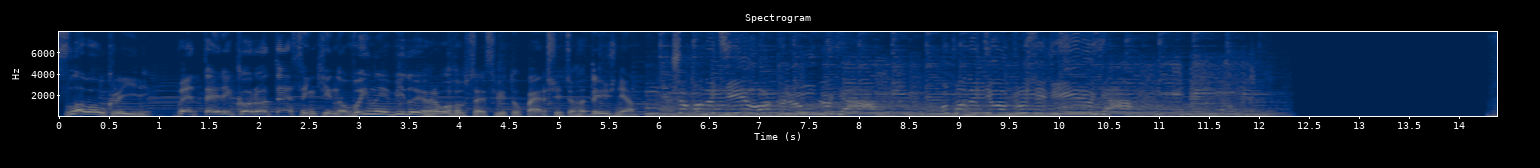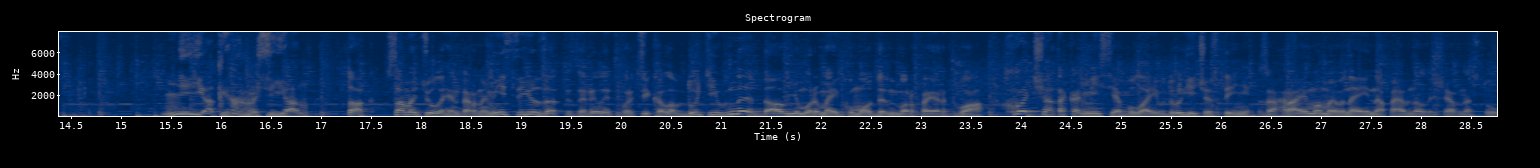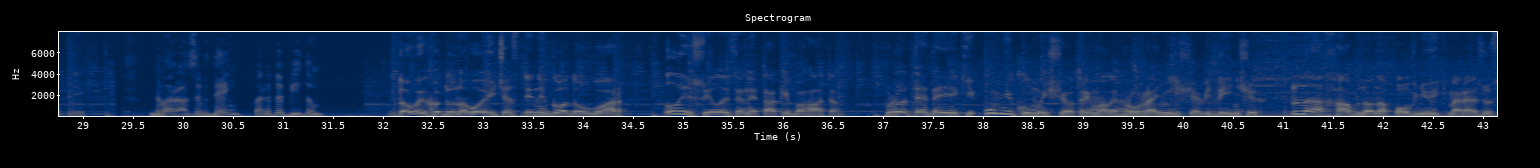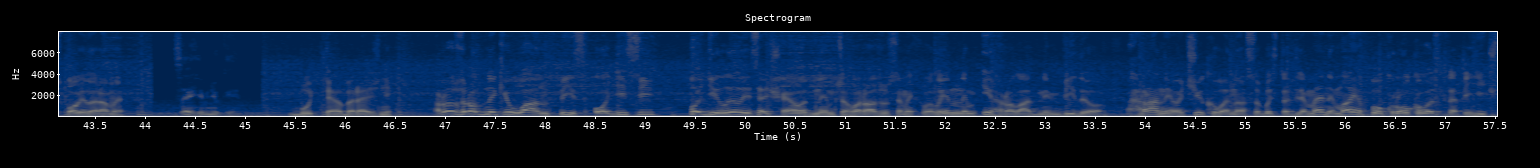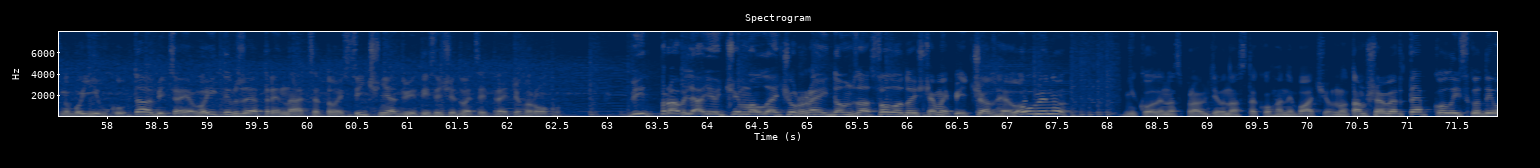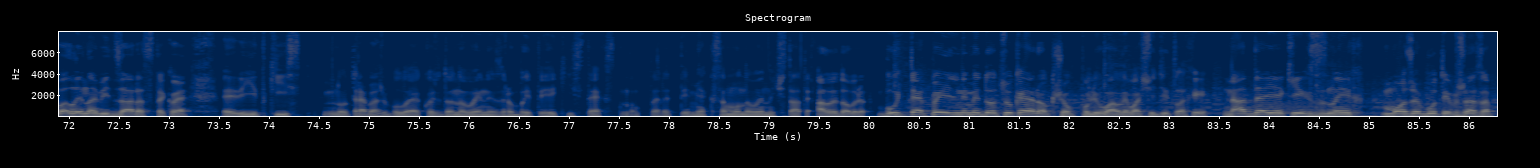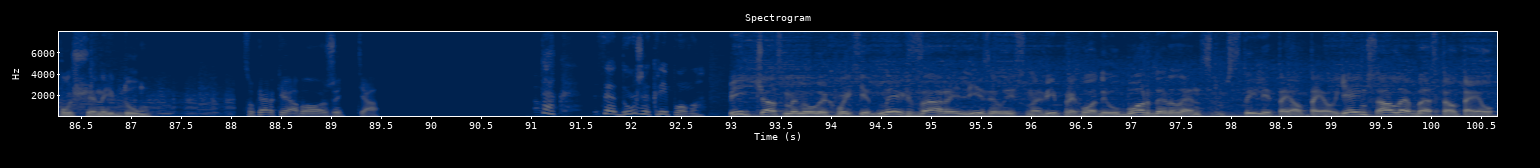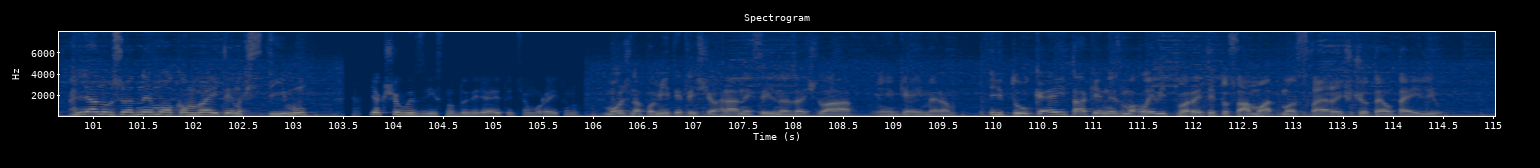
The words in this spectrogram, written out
Слава Україні! В етері коротесенькі новини відеоігрового всесвіту. Перші цього тижня. Що понеділок люблю я, у понеділок, друзі, вірю я. Ніяких росіян. Так, саме цю легендарну місію затизерили творці Call of Duty в недавньому ремейку Modern Warfare 2. Хоча така місія була і в другій частині, заграємо ми в неї, напевно, лише в наступній. Два рази в день перед обідом. До виходу нової частини God of War лишилося не так і багато. Проте деякі унікуми, що отримали гру раніше від інших, нахабно наповнюють мережу спойлерами. Це гівнюки. Будьте обережні. Розробники One Piece Odyssey поділилися ще одним цього разу семихвилинним ігроладним відео. Гра неочікувано особисто для мене має покрокову стратегічну боївку та обіцяє вийти вже 13 січня 2023 року. Відправляючи малечу рейдом за солодощами під час Геловіну. Ніколи насправді в нас такого не бачив. Ну там ще вертеп колись ходив, але навіть зараз таке рідкість. Ну, треба ж було якось до новини зробити якийсь текст, ну, перед тим, як саму новину читати. Але добре. Будьте пильними до цукерок, що вполювали ваші дітлахи. На деяких з них може бути вже запущений дум. цукерки або життя. Так, це дуже кріпово. Під час минулих вихідних зарелізились нові пригоди у Borderlands в стилі Telltale Games, але без Telltale. Глянувши одним оком в рейтинг Steam, Якщо ви, звісно, довіряєте цьому рейтингу. можна помітити, що гра не сильно зайшла е, геймерам. І 2K так і не змогли відтворити ту саму атмосферу, що Telltale.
